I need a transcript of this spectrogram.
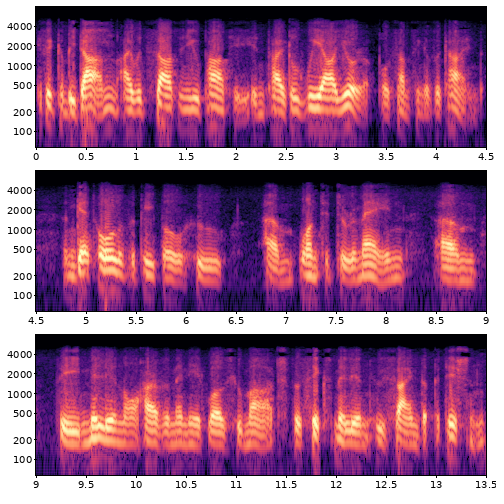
if it could be done, I would start a new party entitled We Are Europe or something of the kind and get all of the people who um, wanted to remain, um, the million or however many it was who marched, the six million who signed the petition,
